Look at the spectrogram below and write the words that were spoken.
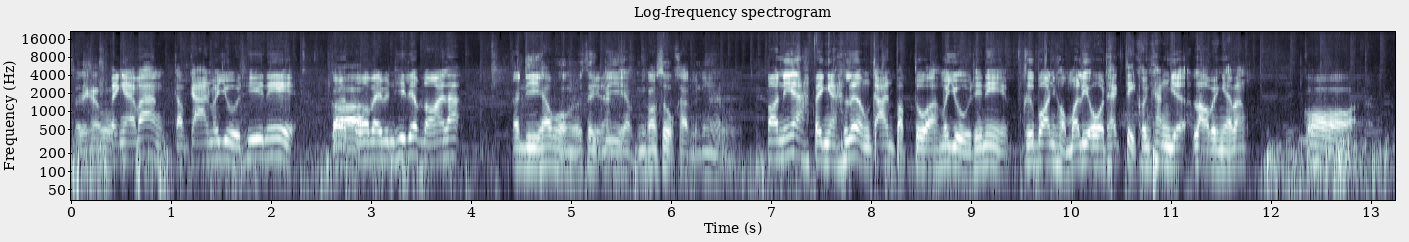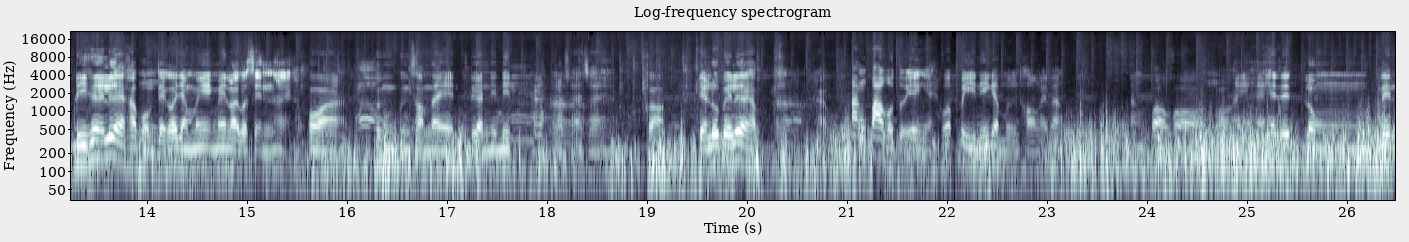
สวัสดีครับผมเป็นไงบ้างกับการมาอยู่ที่นี่ก็ เปิดตัวไปเป็นที่เรียบร้อยแล้ว ก็ดีครับผมรู้สึกดีนะดีครับมีความสุขครับอยู่นี่ครับ ตอนนี้อะเป็นไงเรื่องของการปรับตัวมาอยู่ที่นี่ คือบอลของมาริโอแท็กติกค่อนข้างเยอะเราเป็นไงบ้าง ก็ดีขึ้นเรื่อยๆครับผมอืมแต่ก็ยังไม่ไม่ร้อยเปอร์เซ็นต์เท่าไหร่ครับเพราะว่าเพิ่งเพิ่งซ้อมได้เดือนนิดอ่าๆใช่ใช่ครับก็เรียนรู้ไปเรื่อยครับครับ ตั้งเป้ากับตัวเองไงว่าปีนี้กับเมืองทองไงบ้าง ตั้งเป้าก็ก็ให้ให้ให้ได้ลงเล่น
